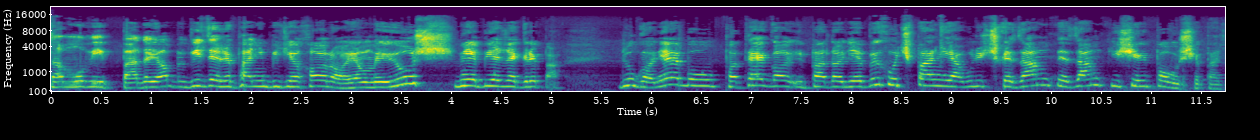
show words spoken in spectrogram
to mówi, pan, ja widzę, że pani będzie choro. Ja mówię, już mnie bierze grypa. Długo nie był, po tego i pado nie wychódź pani, ja uliczkę zamknę, zamknij się i połóż się pani.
